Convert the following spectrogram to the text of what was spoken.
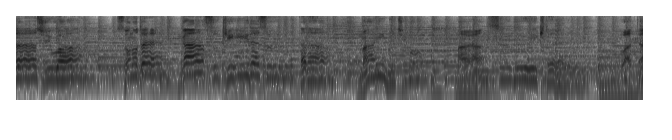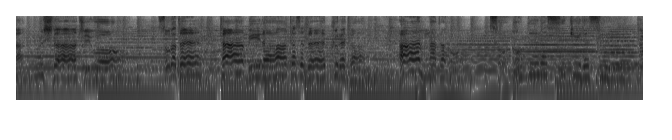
私はその手が好きです。ただ毎日をまっすぐ生きて私たちを育て旅立たせてくれた。あなたのその手が好きです。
